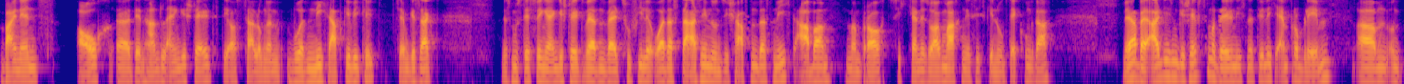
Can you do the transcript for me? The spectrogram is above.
Binance, auch äh, den Handel eingestellt. Die Auszahlungen wurden nicht abgewickelt. Sie haben gesagt, das muss deswegen eingestellt werden, weil zu viele Orders da sind und sie schaffen das nicht. Aber man braucht sich keine Sorgen machen, es ist genug Deckung da. Ja, bei all diesen Geschäftsmodellen ist natürlich ein Problem. Ähm, und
